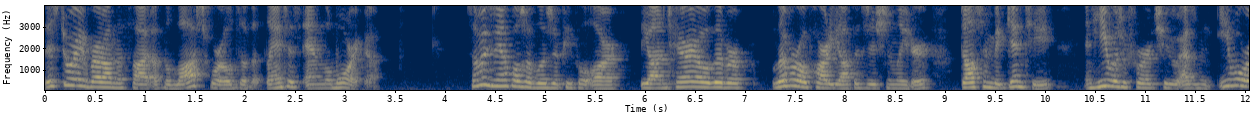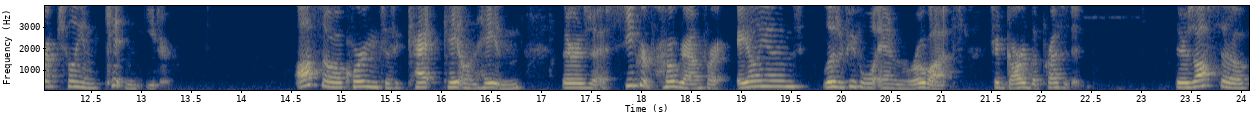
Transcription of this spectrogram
This story brought on the thought of the lost worlds of Atlantis and Lemuria. Some examples of lizard people are the Ontario Liber- Liberal Party opposition leader, Dalton McGuinty, and he was referred to as an evil reptilian kitten eater. Also, according to Caitlin Hayden, there is a secret program for aliens, lizard people, and robots to guard the president. There's also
